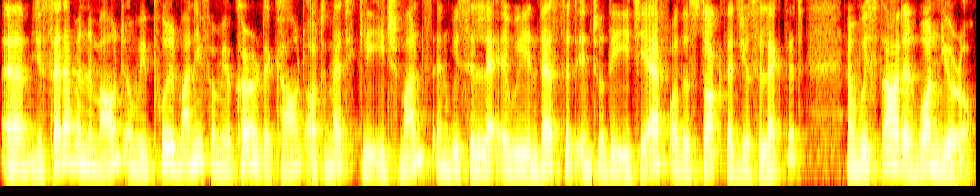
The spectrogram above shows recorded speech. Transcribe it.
um, you set up an amount and we pull money from your current account automatically each month, and we select we invest it into the ETF or the stock that you selected, and we start at one euro.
